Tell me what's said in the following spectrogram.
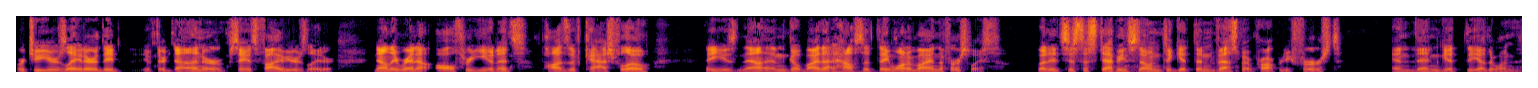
or two years later, they if they're done, or say it's five years later, now they rent out all three units, positive cash flow. They use now and go buy that house that they want to buy in the first place. But it's just a stepping stone to get the investment property first and then get the other one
